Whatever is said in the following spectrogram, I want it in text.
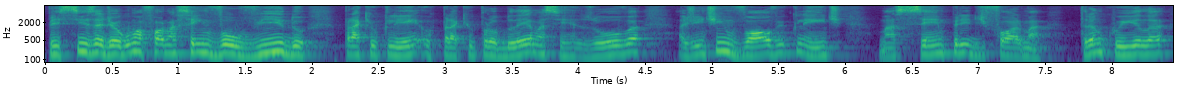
precisa, de alguma forma ser envolvido para que, o que o problema se resolva, a gente envolve o cliente, mas sempre de forma tranquila,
